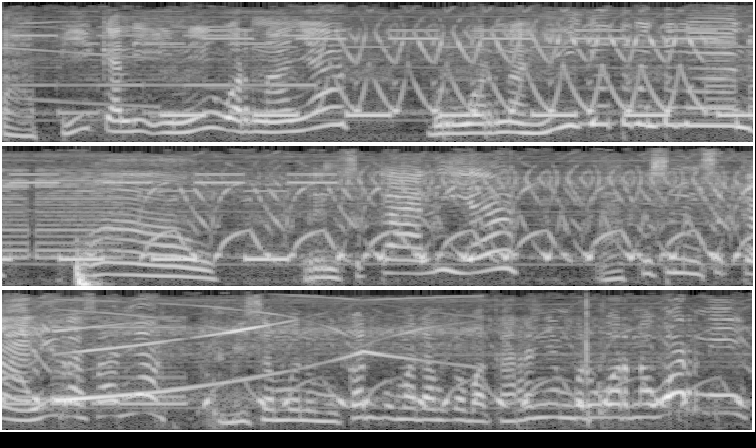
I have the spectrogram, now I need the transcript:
Tapi kali ini warnanya berwarna hijau teman-teman. Wow, keren sekali ya. Aku senang sekali rasanya bisa menemukan pemadam kebakaran yang berwarna-warni.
